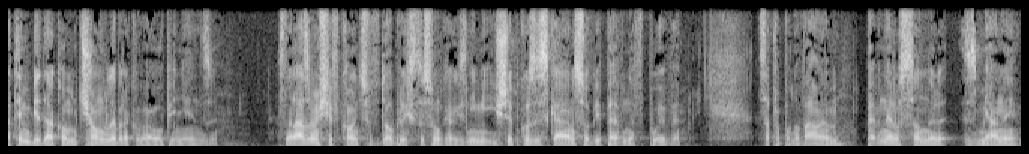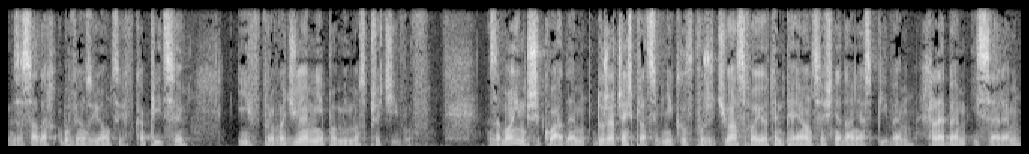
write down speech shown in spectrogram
a tym biedakom ciągle brakowało pieniędzy. Znalazłem się w końcu w dobrych stosunkach z nimi i szybko zyskałem sobie pewne wpływy. Zaproponowałem pewne rozsądne zmiany w zasadach obowiązujących w kaplicy i wprowadziłem je pomimo sprzeciwów. Za moim przykładem duża część pracowników porzuciła swoje otępiające śniadania z piwem, chlebem i serem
